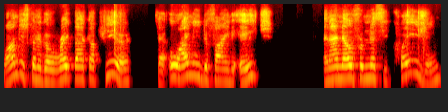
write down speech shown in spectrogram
Well, I'm just going to go right back up here, say, oh, I need to find h. And I know from this equation,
